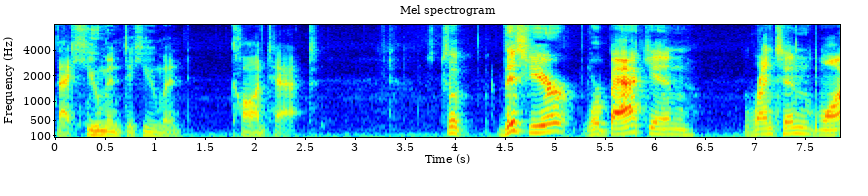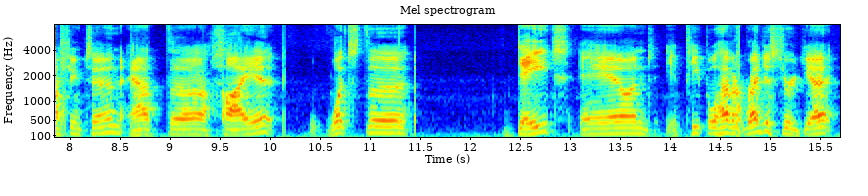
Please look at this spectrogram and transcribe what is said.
that human to human contact. So this year we're back in Renton, Washington at the Hyatt. What's the date? And if people haven't registered yet,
